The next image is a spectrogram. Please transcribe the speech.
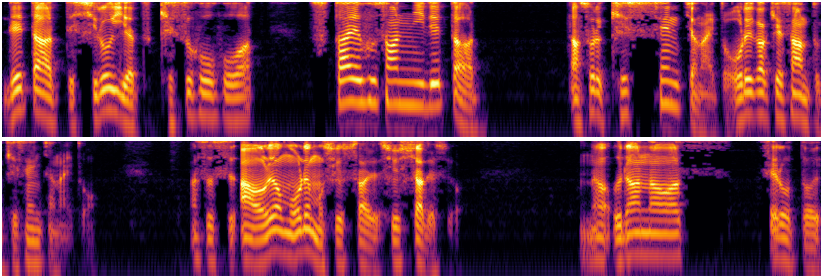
レターって白いやつ消す方法は？スタイフさんにレター、あ、それ消せんじゃないと。俺が消さんと消せんじゃないと。あ、すす、あ、俺はもう、俺も出社で、出社ですよ。な、占わせろと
